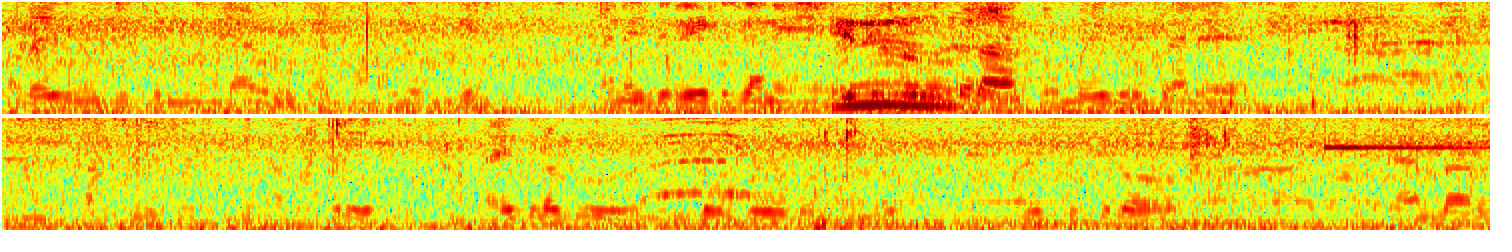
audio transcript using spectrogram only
పదహైదు నుంచి తొమ్మిది వందల యాభై రూపాయల మధ్యలో ఉంది. కానీ ఇది రేటు కానీ ఎనిమిది వందల తొంభై ఐదు రూపాయలే సబ్సిడీ పెరిగింది కాబట్టి రైతులకు ఎంతో ఉపయోగపడుతుంది. భవిష్యత్తులో గ్రాండ్లార్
